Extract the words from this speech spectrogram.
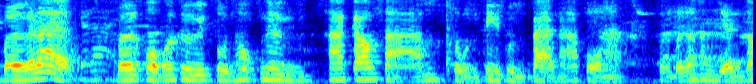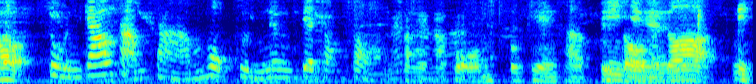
เบอร์ก็ได้ เบอร์ผมก็คือ 0 6 1 5 9 3 0 4 0 8 นะครับผมส่วนเบอร์ต้องทางเดียนก็ ศูนย์เก้าสามสามหกศูนย์หนึ่งเจ็ดสองสองนะคะใช่ครับผม โอเคครับ ติพี่ดต่อยังไงมาก็ติด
